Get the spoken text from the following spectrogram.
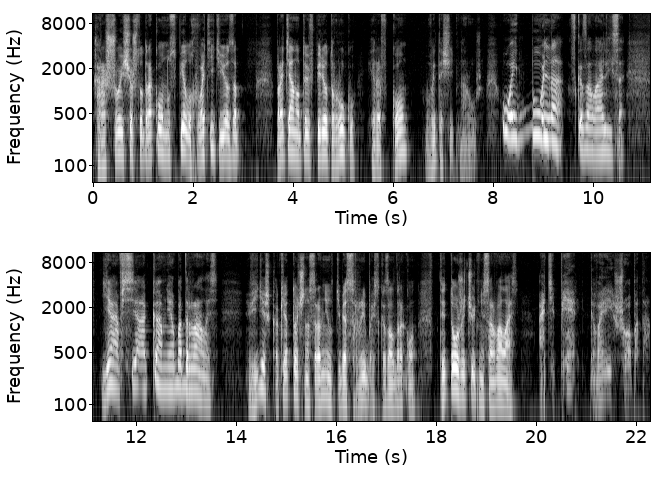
Хорошо еще, что дракон успел ухватить ее за протянутую вперед руку и рывком вытащить наружу. «Ой, больно!» — сказала Алиса. «Я вся камни ободралась». «Видишь, как я точно сравнил тебя с рыбой», — сказал дракон. «Ты тоже чуть не сорвалась. А теперь говори шепотом.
